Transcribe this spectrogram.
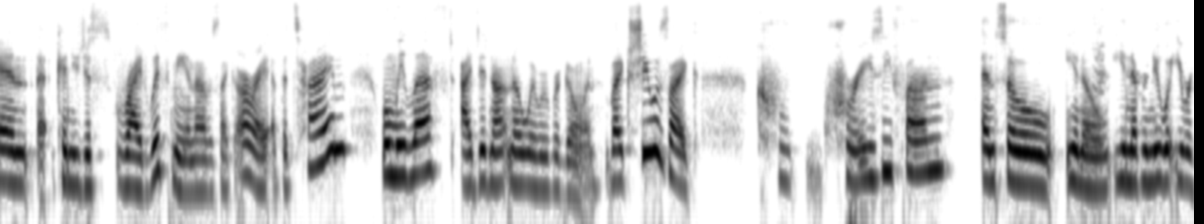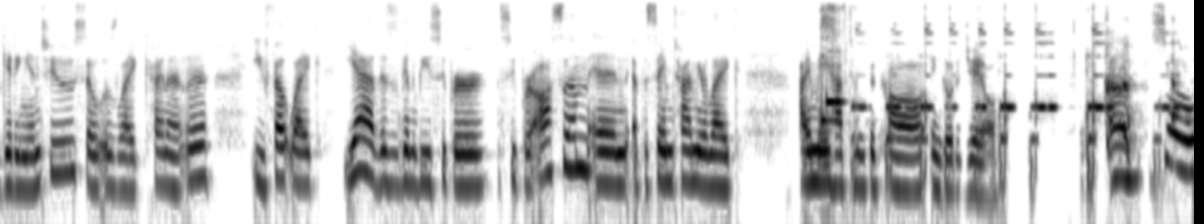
and uh, can you just ride with me?" And I was like, "All right." At the time when we left, I did not know where we were going. Like she was like cr- crazy fun. And so, you know, you never knew what you were getting into. So it was like kind of, eh. you felt like, yeah, this is going to be super, super awesome. And at the same time, you're like, I may have to make a call and go to jail. Um, so,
